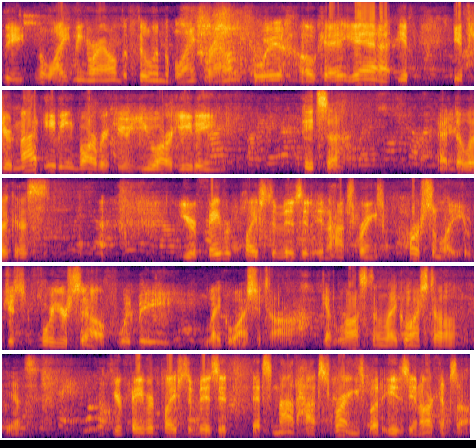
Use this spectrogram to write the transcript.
the the lightning round, the fill in the blank round for you. Okay, yeah. If if you're not eating barbecue, you are eating pizza at DeLuca's. Your favorite place to visit in Hot Springs, personally, just for yourself, would be Lake Ouachita. Get lost in Lake Ouachita, Yes. Your favorite place to visit that's not Hot Springs but is in Arkansas.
